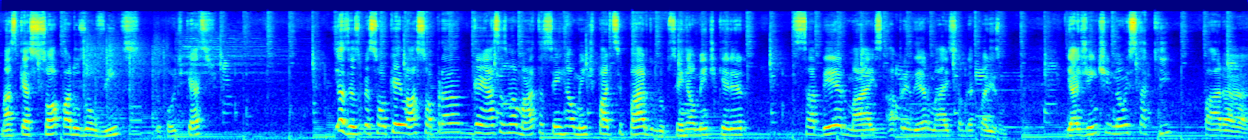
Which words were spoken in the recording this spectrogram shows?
mas que é só para os ouvintes do podcast. E às vezes o pessoal quer ir lá só para ganhar essas mamatas sem realmente participar do grupo, sem realmente querer saber mais, aprender mais sobre aquarismo. E a gente não está aqui para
